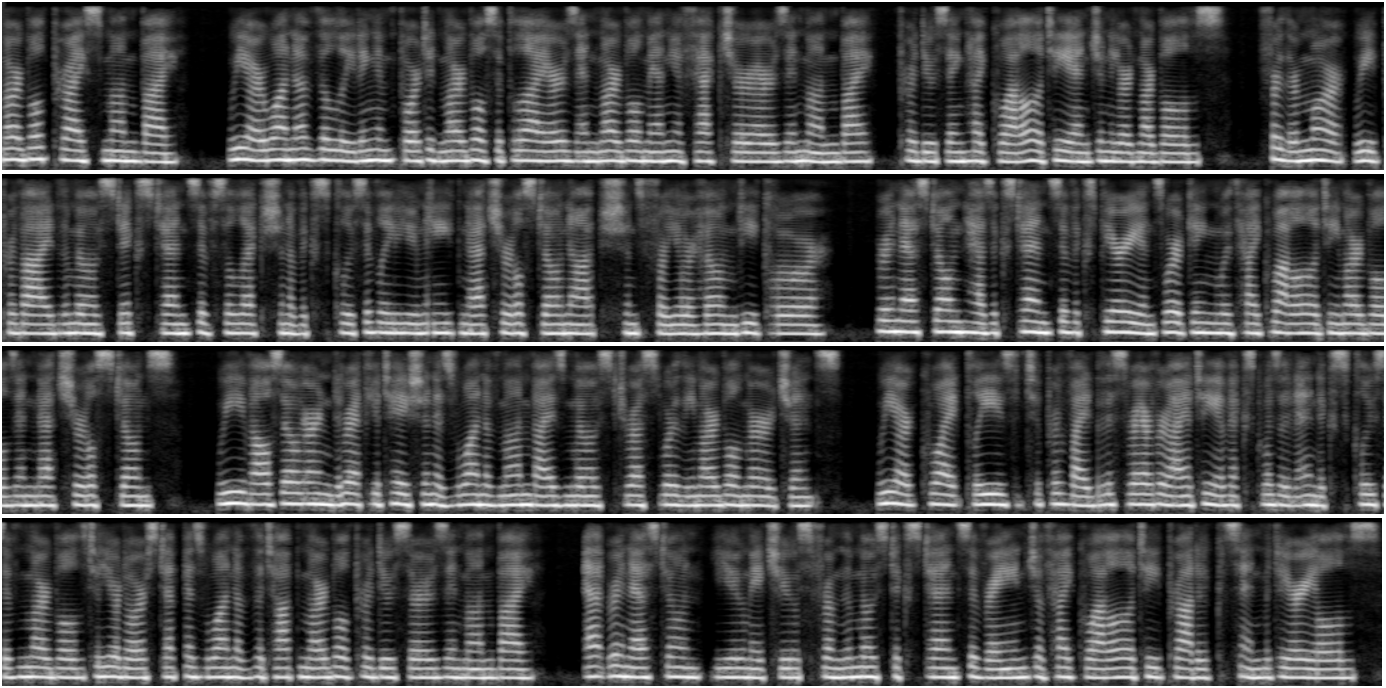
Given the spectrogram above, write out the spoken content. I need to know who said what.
Speaker 1: Marble Price Mumbai. We are one of the leading imported marble suppliers and marble manufacturers in Mumbai, producing high quality engineered marbles. Furthermore, we provide the most extensive selection of exclusively unique natural stone options for your home decor. Rynestone has extensive experience working with high quality marbles and natural stones. We've also earned a reputation as one of Mumbai's most trustworthy marble merchants. We are quite pleased to provide this rare variety of exquisite and exclusive marbles to your doorstep as one of the top marble producers in Mumbai. At Rynestone, you may choose from the most extensive range of high quality products and materials.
